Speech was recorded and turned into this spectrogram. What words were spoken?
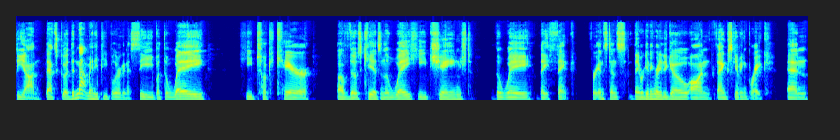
Deion, that's good. That not many people are going to see, but the way he took care of those kids and the way he changed the way they think for instance, they were getting ready to go on Thanksgiving break, and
